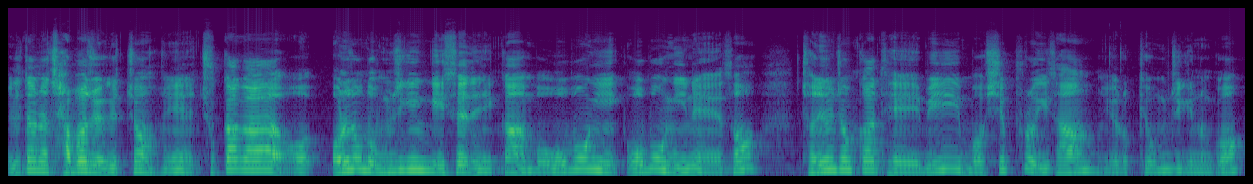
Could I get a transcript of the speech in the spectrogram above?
일단은 잡아줘야겠죠. 예, 주가가 어, 느 정도 움직이는 게 있어야 되니까 뭐 5봉이 5봉 이내에서 전일 종가 대비 뭐 10% 이상 이렇게 움직이는 거,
